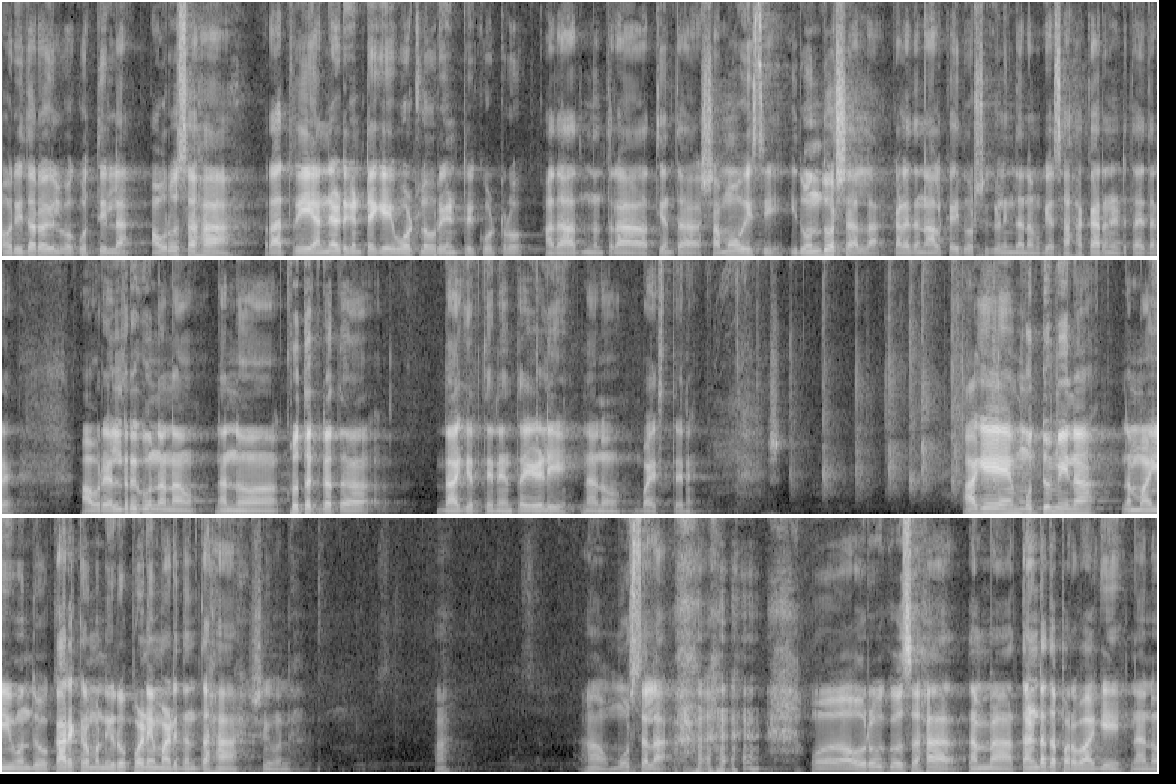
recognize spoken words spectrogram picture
ಅವ್ರು ಇದ್ದಾರೋ ಇಲ್ವೋ ಗೊತ್ತಿಲ್ಲ. ಅವರು ಸಹ ರಾತ್ರಿ ಹನ್ನೆರಡು ಗಂಟೆಗೆ ಹೋಟ್ಲವರು ಎಂಟ್ರಿ ಕೊಟ್ಟರು ಅದಾದ ನಂತರ ಅತ್ಯಂತ ಶ್ರಮವಹಿಸಿ ಇದು ಒಂದು ವರ್ಷ ಅಲ್ಲ, ಕಳೆದ ನಾಲ್ಕೈದು ವರ್ಷಗಳಿಂದ ನಮಗೆ ಸಹಕಾರ ನೀಡ್ತಾ ಇದ್ದಾರೆ. ಅವರೆಲ್ಲರಿಗೂ ನಾನು ನಾನು ಕೃತಜ್ಞತನಾಗಿರ್ತೇನೆ ಅಂತ ಹೇಳಿ ನಾನು ಬಯಸ್ತೇನೆ. ಹಾಗೆಯೇ ಮುದ್ದು ಮೀನ ನಮ್ಮ ಈ ಒಂದು ಕಾರ್ಯಕ್ರಮ ನಿರೂಪಣೆ ಮಾಡಿದಂತಹ ಶ್ರೀಮನ್ ಹಾಂ ಮೂರು ಸಲ ಅವ್ರಿಗೂ ಸಹ ನಮ್ಮ ತಂಡದ ಪರವಾಗಿ ನಾನು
